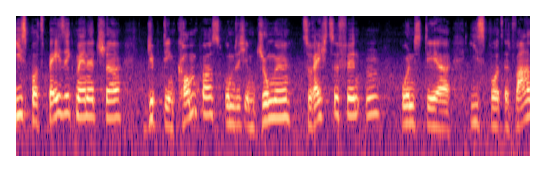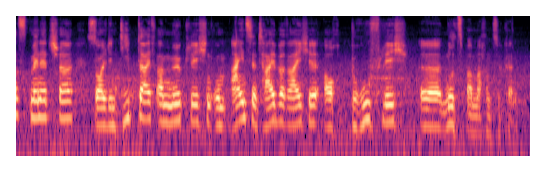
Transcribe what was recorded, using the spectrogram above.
eSports Basic Manager gibt den Kompass, um sich im Dschungel zurechtzufinden und der eSports Advanced Manager soll den Deep Dive ermöglichen, um einzelne Teilbereiche auch beruflich äh, nutzbar machen zu können.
